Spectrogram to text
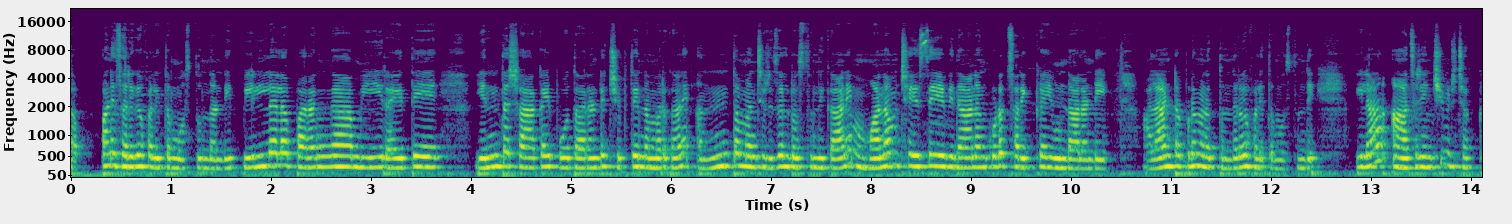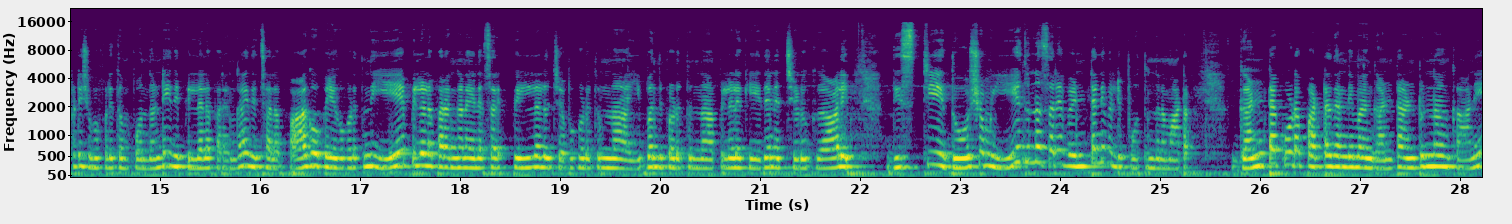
తప్పనిసరిగా ఫలితం వస్తుందండి. పిల్లల పరంగా మీరైతే ఎంత షాక్ అయిపోతారంటే చెప్తే నమ్మరు కానీ అంత మంచి రిజల్ట్ వస్తుంది. కానీ మనం చేసే విధానం కూడా సరిగ్గా అయి ఉండాలండి. అలాంటప్పుడే మనకు తొందరగా ఫలితం వస్తుంది. ఇలా ఆచరించి మీరు చక్కటి శుభ ఫలితం పొందండి. ఇది పిల్లల పరంగా ఇది చాలా బాగా ఉపయోగపడుతుంది. ఏ పిల్లల పరంగానైనా సరే పిల్లలు జబ్బు పడుతున్నా ఇబ్బంది పడుతున్నా పిల్లలకి ఏదైనా చెడు గాలి దిష్టి దోషం ఏదున్నా సరే వెంటనే వెళ్ళిపోతుంది అనమాట గంట కూడా పట్టదండి మనం గంట అంటున్నాం కానీ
